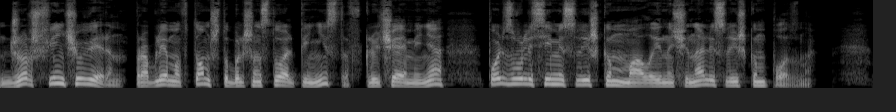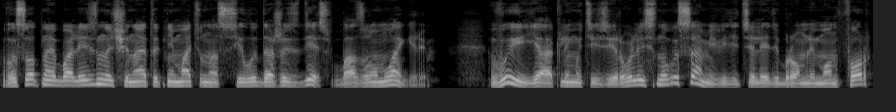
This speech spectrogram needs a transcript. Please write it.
Джордж Финч уверен, проблема в том, что большинство альпинистов, включая меня, пользовались ими слишком мало и начинали слишком поздно. Высотная болезнь начинает отнимать у нас силы даже здесь, в базовом лагере. Вы и я акклиматизировались, но вы сами видите, леди Бромли Монфор,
